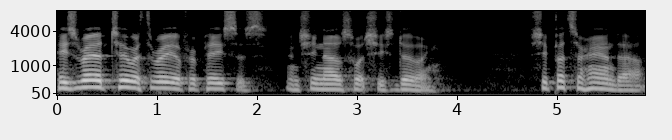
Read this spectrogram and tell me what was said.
He's read two or three of her pieces, and she knows what she's doing. She puts her hand out.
